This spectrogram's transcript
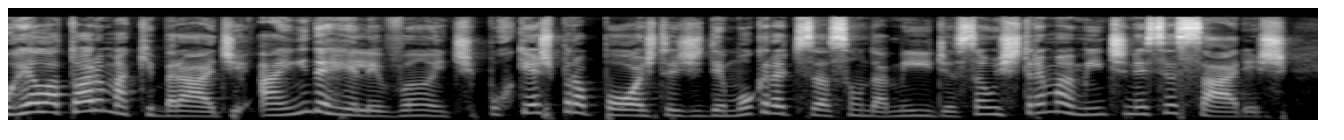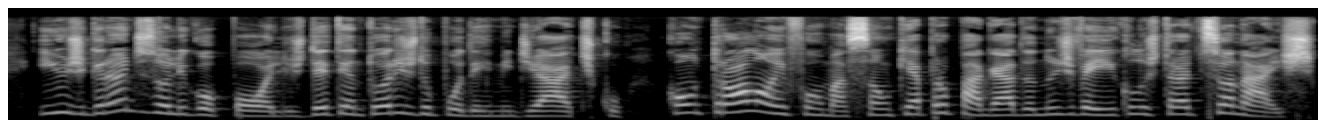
O relatório MacBride ainda é relevante porque as propostas de democratização da mídia são extremamente necessárias e os grandes oligopólios detentores do poder midiático controlam a informação que é propagada nos veículos tradicionais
